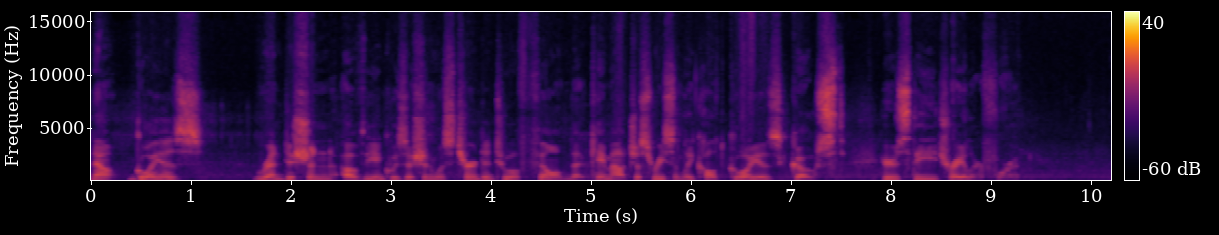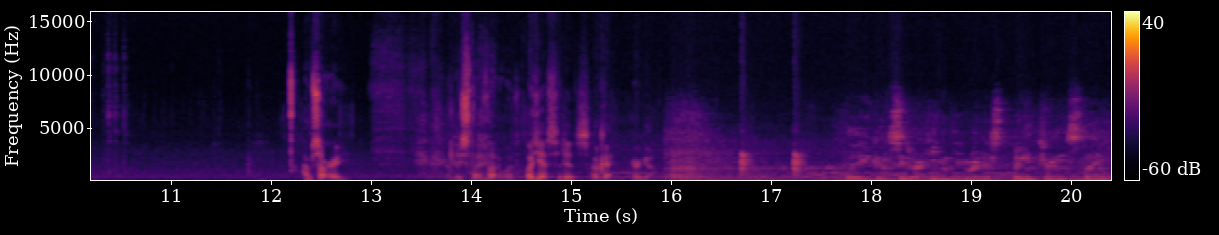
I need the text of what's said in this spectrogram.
Now, Goya's rendition of the Inquisition was turned into a film that came out just recently called Goya's Ghost. Here's the trailer for it. I'm sorry. At least I thought it was. Oh, yes, it is. Okay, here we go. They consider him the greatest painter in Spain.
